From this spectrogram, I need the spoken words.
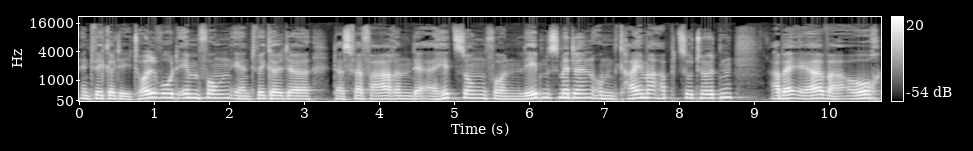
entwickelte die Tollwutimpfung, er entwickelte das Verfahren der Erhitzung von Lebensmitteln, um Keime abzutöten. Aber er war auch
